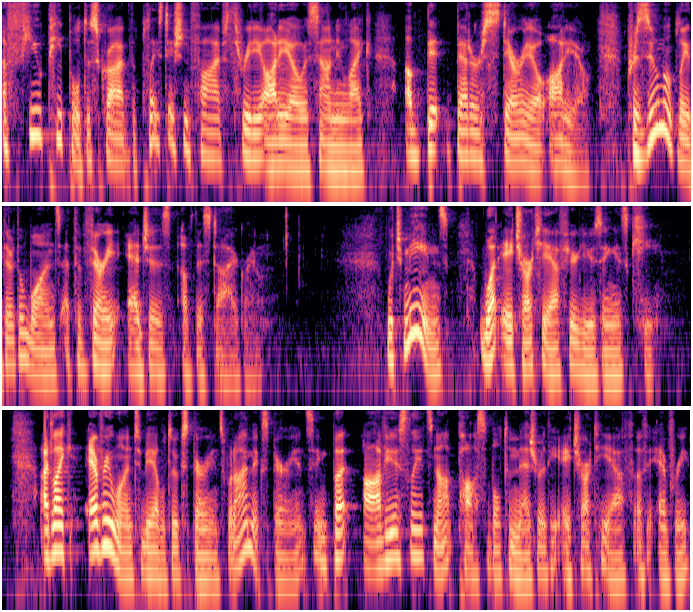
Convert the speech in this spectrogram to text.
a few people describe the PlayStation 5's 3D audio as sounding like a bit better stereo audio. Presumably, they're the ones at the very edges of this diagram. Which means what HRTF you're using is key. I'd like everyone to be able to experience what I'm experiencing, but obviously it's not possible to measure the HRTF of every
